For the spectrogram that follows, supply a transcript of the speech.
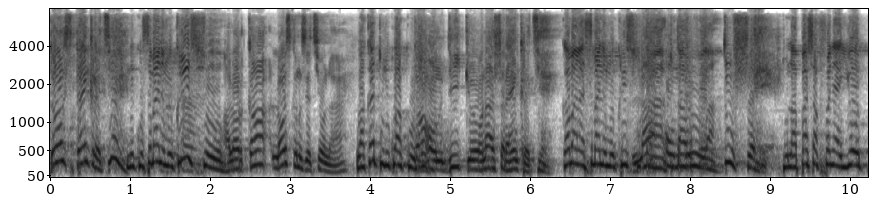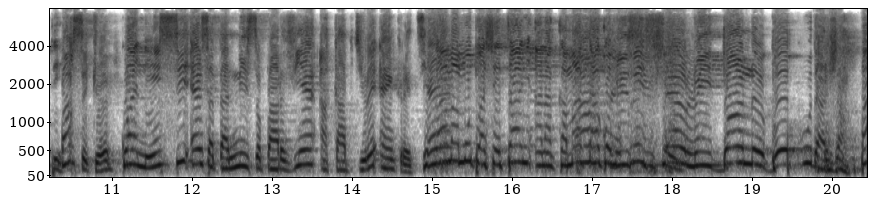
donc c'est un chrétien. ni kusema ni mkristo. Alors quand, lorsque nous kule quand on dit qu'on a affaire à un chrétien, là on devait tout faire. Parce que si un sataniste parvient à capturer un chrétien, Lucifer lui donne beaucoup d'argent. Pour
